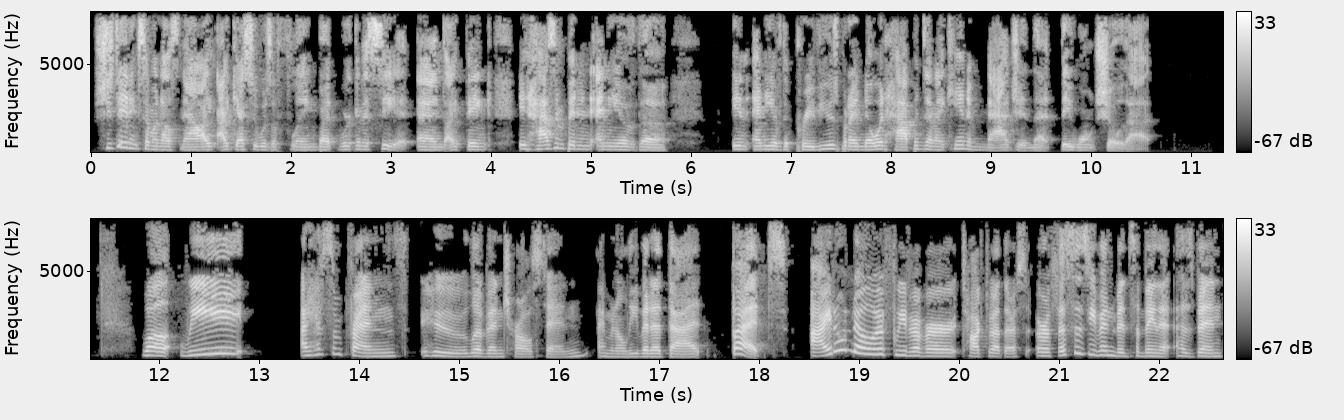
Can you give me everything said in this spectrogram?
she's dating someone else now. I, I guess it was a fling, but we're going to see it. And I think it hasn't been in any of the in any of the previews, but I know it happened, and I can't imagine that they won't show that. Well, we, I have some friends who live in Charleston. I'm going to leave it at that. But I don't know if we've ever talked about this or if this has even been something that has been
